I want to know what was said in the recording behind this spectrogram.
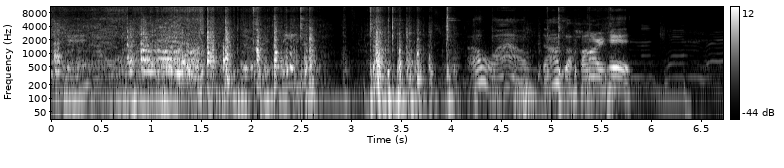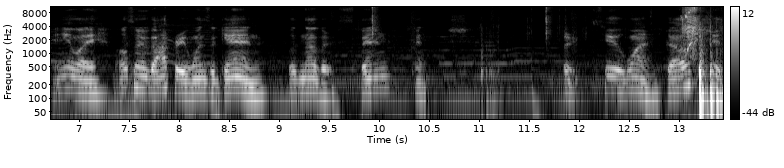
Okay. Divine Cena. Oh wow, that was a hard hit. Anyway, Ultimate Valkyrie once again with another spin finish. Three, two, one, go one.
